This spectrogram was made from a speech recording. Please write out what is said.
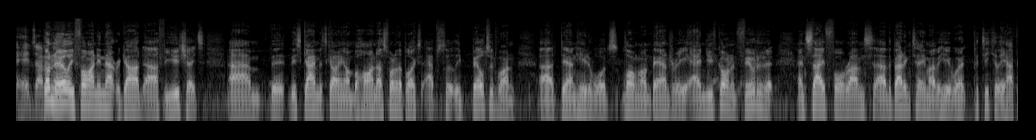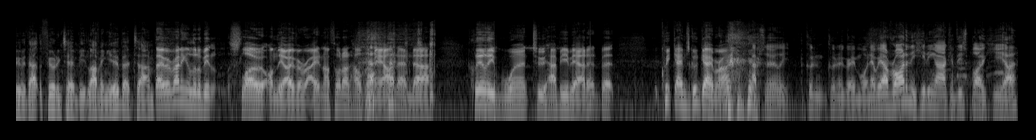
Us heads, heads up. Got an early fine in that regard uh, for you, Cheats. Um, the, this game that's going on behind us, one of the blokes absolutely belted one uh, down here towards long on boundary, and you've gone and fielded it and saved four runs. Uh, the batting team over here weren't particularly happy with that. The fielding team be loving you, but um, they were running a little bit slow on the over rate, and I thought I'd help them out, and uh, clearly weren't too happy about it. But the quick game's good game, right? Absolutely. Couldn't couldn't agree more. Now we are right in the hitting arc of this bloke here,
